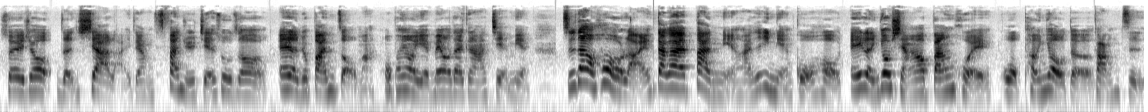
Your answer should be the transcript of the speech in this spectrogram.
所以就忍下来这样子。饭局结束之后，Alan 就搬走嘛，我朋友也没有再跟他见面。直到后来大概半年还是一年过后，Alan 又想要搬回我朋友的房子。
